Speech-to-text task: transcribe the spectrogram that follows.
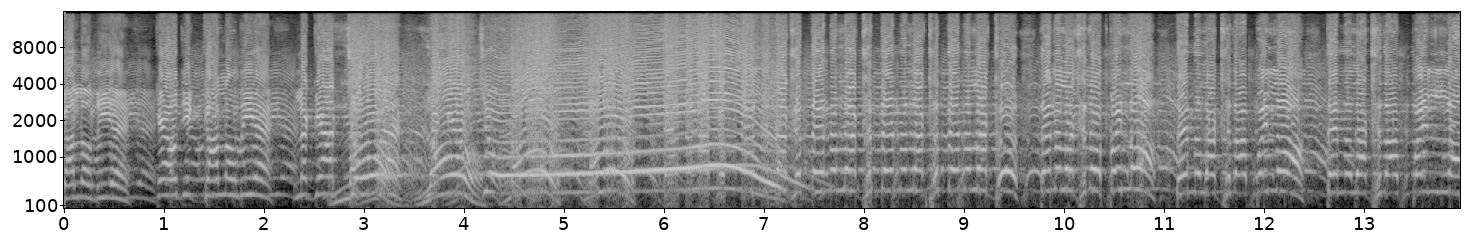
ਗੱਲ ਆਉਂਦੀ ਹੈ ਕਿਹੋ ਜੀ ਗੱਲ ਆਉਂਦੀ ਹੈ। ਲੱਗਿਆ ਚੋਰ ਹੈ ਲਓ ਲੱਖ 3 ਲੱਖ 3 ਲੱਖ 3 ਲੱਖ 3 ਲੱਖ 3 ਲੱਖ ਦਾ ਪਹਿਲਾ 3 ਲੱਖ ਦਾ ਪਹਿਲਾ।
